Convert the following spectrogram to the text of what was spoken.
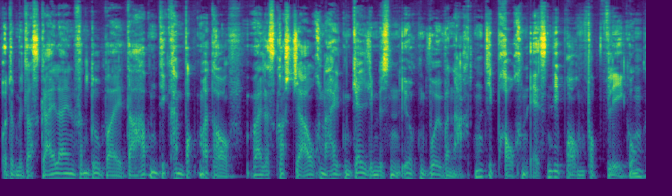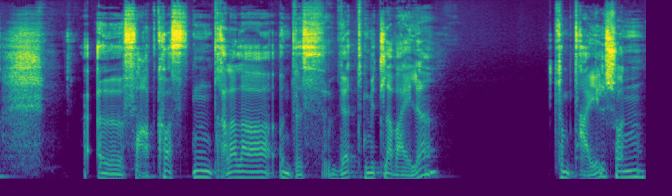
oder mit der Skyline von Dubai, da haben die keinen Bock mehr drauf, weil das kostet ja auch ein Heiden Geld, die müssen irgendwo übernachten, die brauchen Essen, die brauchen Verpflegung, äh, Fahrtkosten, tralala, und das wird mittlerweile zum Teil schon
